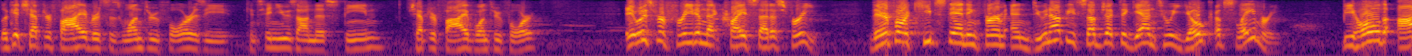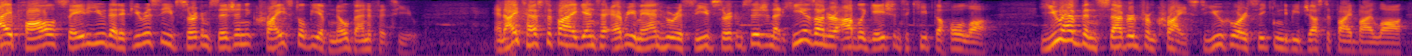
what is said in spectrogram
Look at chapter 5, verses 1 through 4 as he continues on this theme. Chapter 5, 1 through 4. It was for freedom that Christ set us free. Therefore, keep standing firm and do not be subject again to a yoke of slavery. Behold, I, Paul, say to you that if you receive circumcision, Christ will be of no benefit to you. And I testify again to every man who receives circumcision that he is under obligation to keep the whole law. You have been severed from Christ, you who are seeking to be justified by law.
